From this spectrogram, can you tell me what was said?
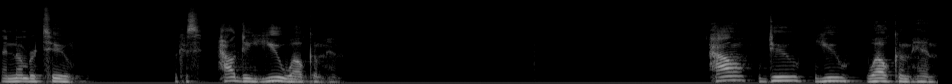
And number two, because how do you welcome him? How do you welcome him?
